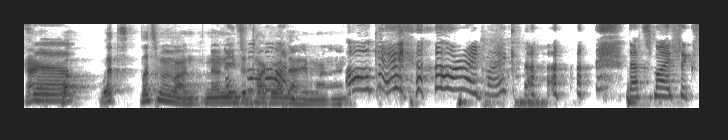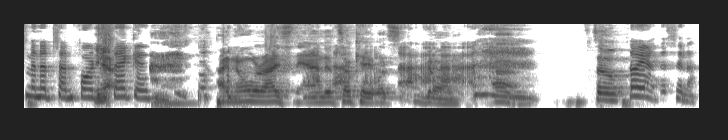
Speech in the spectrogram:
So, All right. Well, let's let's move on. No need to talk on. about that anymore. Then. Oh, okay. All right, Mike. That's my six minutes and forty yeah. seconds. I know where I stand. It's okay. Let's go on. Um, so, oh yeah, the sinner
